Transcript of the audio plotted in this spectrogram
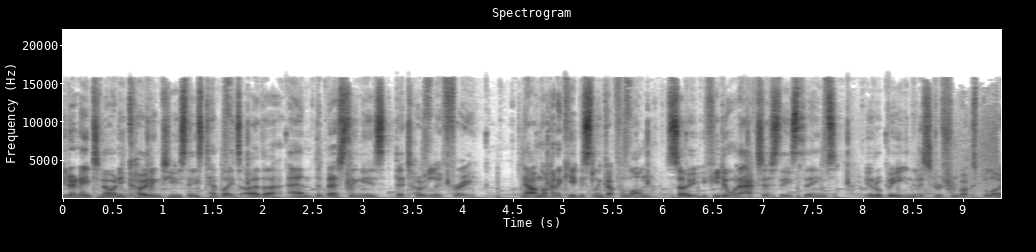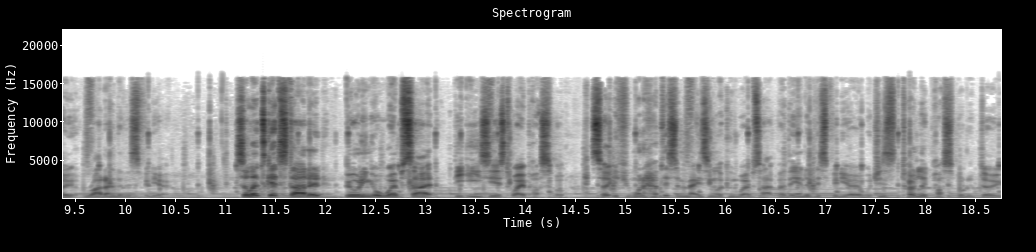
You don't need to know any coding to use these templates either, and the best thing is they're totally free. Now I'm not going to keep this link up for long, so if you do want to access these themes, it'll be in the description box below right under this video. So let's get started building your website the easiest way possible. So if you want to have this amazing looking website by the end of this video, which is totally possible to do,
